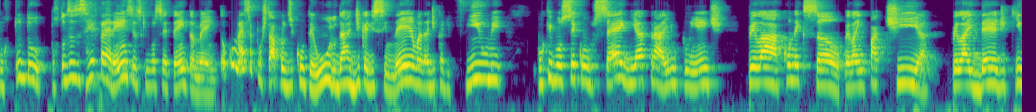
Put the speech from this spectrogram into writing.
por tudo, por todas as referências que você tem também. Então comece a postar, produzir conteúdo, dar dica de cinema, dar dica de filme, porque você consegue atrair o cliente pela conexão, pela empatia, pela ideia de que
